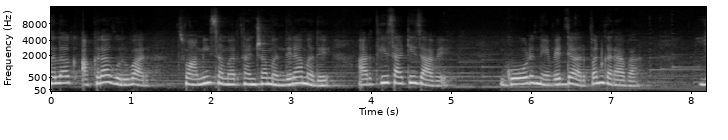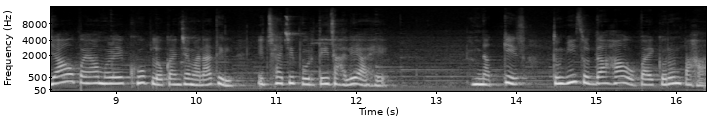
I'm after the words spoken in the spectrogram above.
सलग अकरा गुरुवार स्वामी समर्थांच्या मंदिरामध्ये आरतीसाठी जावे. गोड नैवेद्य अर्पण करावा. या उपायामुळे खूप लोकांच्या मनातील इच्छाची पूर्ती झाली आहे. नक्कीच तुम्हीसुद्धा हा उपाय करून पहा.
